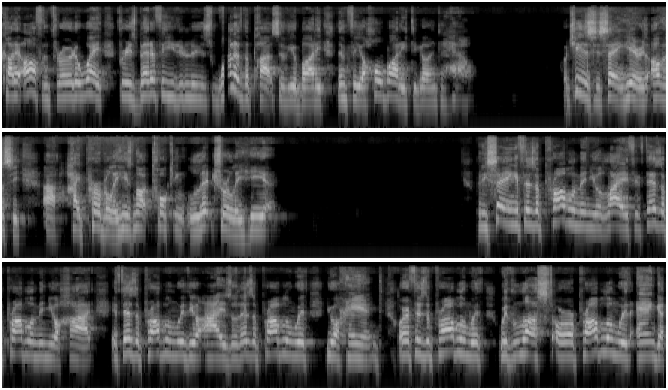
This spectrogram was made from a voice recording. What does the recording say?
cut it off and throw it away. For it is better for you to lose one of the parts of your body than for your whole body to go into hell. What Jesus is saying here is obviously uh, hyperbole. He's not talking literally here. But he's saying if there's a problem in your life, if there's a problem in your heart, if there's a problem with your eyes, or there's a problem with your hand, or if there's a problem with, with lust, or a problem with anger,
